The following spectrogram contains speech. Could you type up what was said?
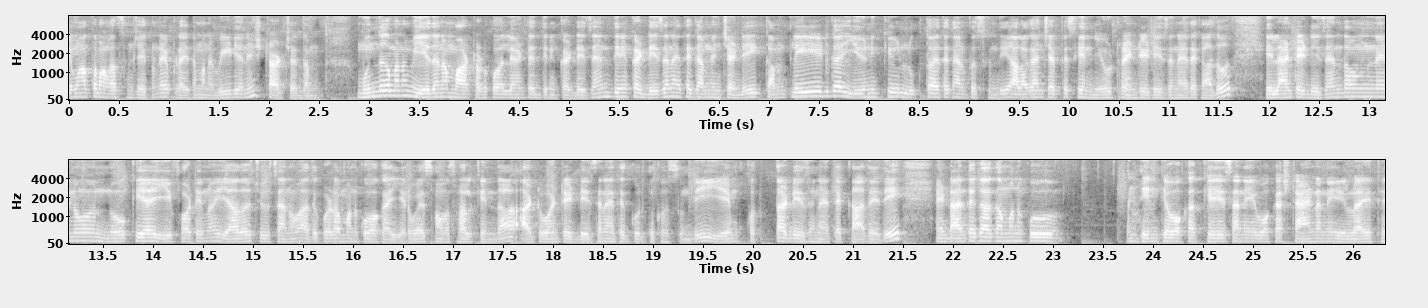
ఏమాత్రం ఆలస్యం చేయకుండా ఇప్పుడైతే మన వీడియోని స్టార్ట్ చేద్దాం. ముందుగా మనం ఏదైనా మాట్లాడుకోవాలి అంటే దీని యొక్క డిజైన్ దీని యొక్క డిజైన్ అయితే గమనించండి. కంప్లీట్గా యూనిక్యూ లుక్తో అయితే కనిపిస్తుంది. అలాగని చెప్పేసి న్యూ ట్రెండ్ డిజైన్ అయితే కాదు. ఇలాంటి డిజైన్తో నేను నోకియా ఈ ఫార్టీనో ఏదో చూశాను. అది కూడా మనకు ఒక ఇరవై సంవత్సరాల కింద అటువంటి డిజైన్ అయితే గుర్తుకొస్తుంది. ఏం కొత్త డిజైన్ అయితే కాదు ఇది. అండ్ అంతేకాక మనకు దీనికి ఒక కేస్ అని ఒక స్టాండ్ అని ఇలా అయితే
